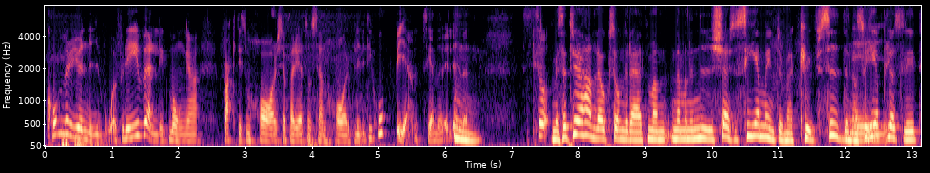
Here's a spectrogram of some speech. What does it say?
kommer det ju en ny vår. För det är ju väldigt många faktiskt som har separerat som sen har blivit ihop igen senare i livet. Så, Men sen tror jag det handlar också om det där att man, när man är nykär så ser man ju inte de här kuvsidorna. Så helt plötsligt,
